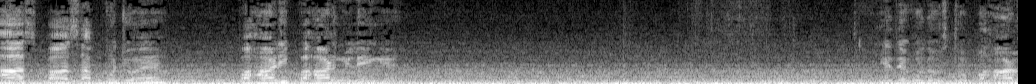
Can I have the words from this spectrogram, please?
आसपास आपको जो है पहाड़ी पहाड़ मिलेंगे। ये देखो दोस्तों पहाड़।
